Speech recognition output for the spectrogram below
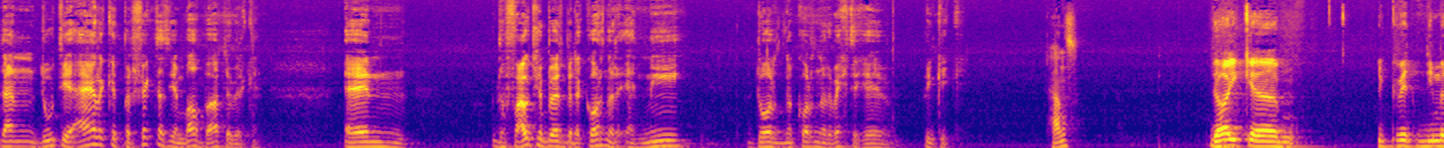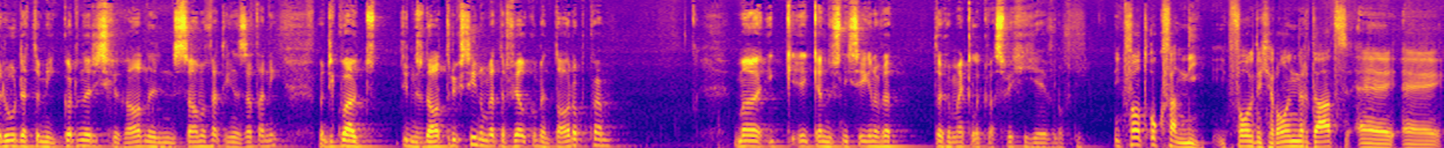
dan doet hij eigenlijk het perfect als hij een bal buiten werken. En de fout gebeurt bij de corner en niet door de corner weg te geven, vind ik. Hans? Ja, ik, ehm, ik weet niet meer hoe dat hem in corner is gegaan en in de samenvattingen zat dat niet. Want ik wou het inderdaad terugzien, omdat er veel commentaar op kwam. Maar ik, ik kan dus niet zeggen of dat te gemakkelijk was weggegeven of niet. Ik vond het ook van niet. Ik volg de Geron inderdaad. Hij, hij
